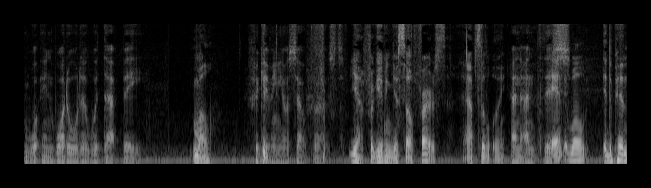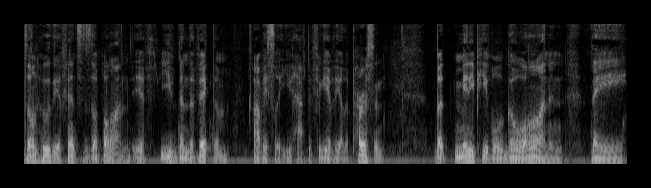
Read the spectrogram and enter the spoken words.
Wh- In what order would that be? Well, Forgiving yourself first, yeah, forgiving yourself first. Absolutely. and and this. And, well, it depends on who the offense is upon. If you've been the victim, obviously you have to forgive the other person. But many people go on and they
